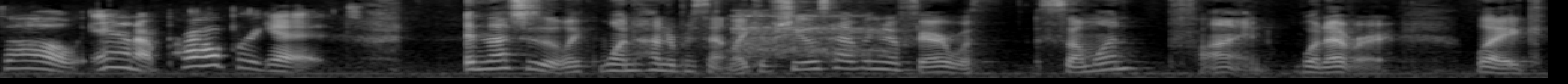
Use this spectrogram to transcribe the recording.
so inappropriate. And that's just like 100%. Like if she was having an affair with someone, fine, whatever. Like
